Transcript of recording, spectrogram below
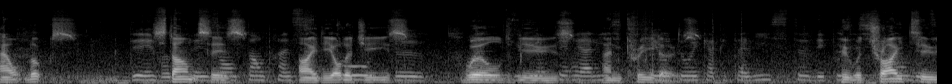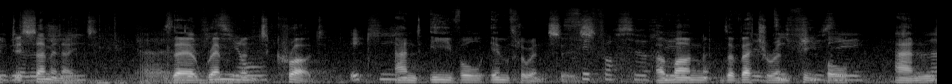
outlooks, stances, ideologies, de world points de vue views and credos féodaux et capitalistes, des who would try to disseminate their remnant crud and evil influences among the veteran people and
